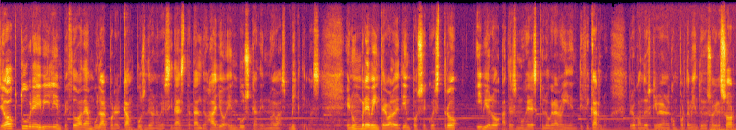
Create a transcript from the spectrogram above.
Llegó octubre y Billy empezó a deambular por el campus de la Universidad Estatal de Ohio en busca de nuevas víctimas. En un breve intervalo de tiempo secuestró y violó a tres mujeres que lograron identificarlo, pero cuando describieron el comportamiento de su agresor,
